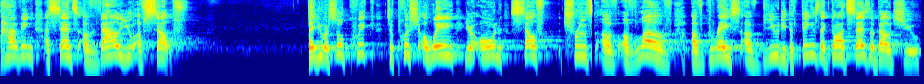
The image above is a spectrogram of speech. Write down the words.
having a sense of value of self. That you are so quick to push away your own self truths of, of love, of grace, of beauty, the things that God says about you.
